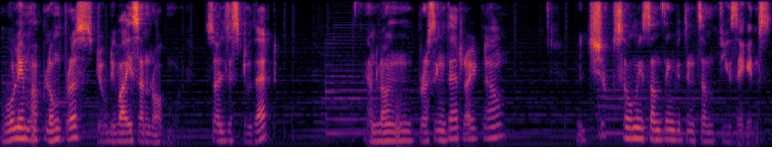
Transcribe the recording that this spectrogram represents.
volume up long press to device unlock mode. So I'll just do that. I'm long pressing that right now. It should show me something within some few seconds.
